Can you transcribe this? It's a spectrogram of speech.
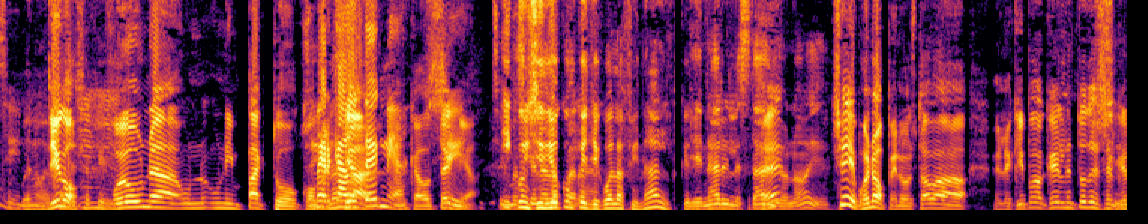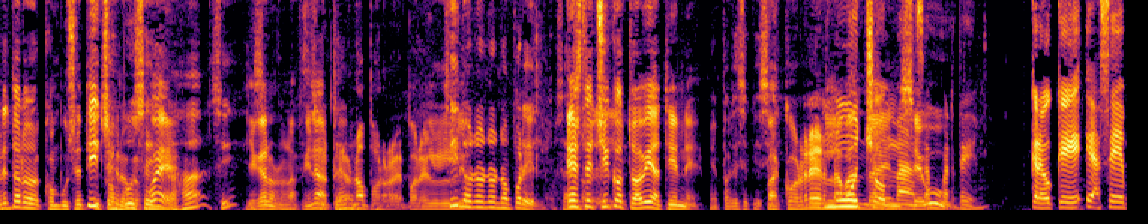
Sí, Bueno, no. me Digo, que- fue una, un, un impacto comercial, Mercadotecnia. mercadotecnia. Sí, y coincidió con que llegó a la final. que Llenar el estadio, ¿Eh? ¿no? Y- Sí, bueno, pero estaba el equipo de aquel entonces, el Sí. Querétaro, con Y Bucetich, con creo que fue. Ajá, sí. Llegaron a la Sí, final, claro. pero no por, por el... Sí, no, no, no, no por él. O sea, Este no, todavía tiene Me parece que sí. para correr la mucho banda en más CU. aparte. Creo que hace,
